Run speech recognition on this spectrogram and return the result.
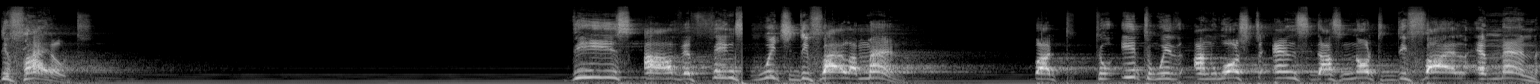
defiled. These are the things which defile a man. But to eat with unwashed hands does not defile a man.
